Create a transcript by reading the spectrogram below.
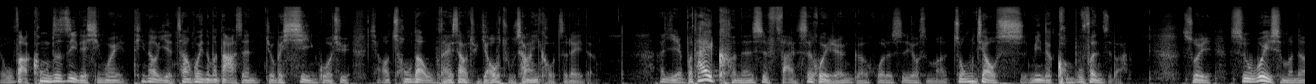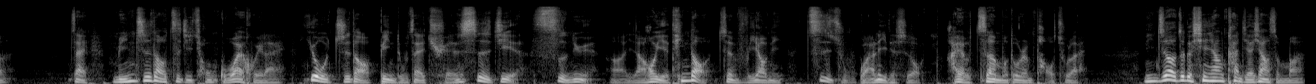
无法控制自己的行为，听到演唱会那么大声就被吸引过去，想要冲到舞台上去咬主唱一口之类的。啊，也不太可能是反社会人格或者是有什么宗教使命的恐怖分子吧？所以是为什么呢？在明知道自己从国外回来，又知道病毒在全世界肆虐啊，然后也听到政府要你自主管理的时候，还有这么多人跑出来。你知道这个现象看起来像什么？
